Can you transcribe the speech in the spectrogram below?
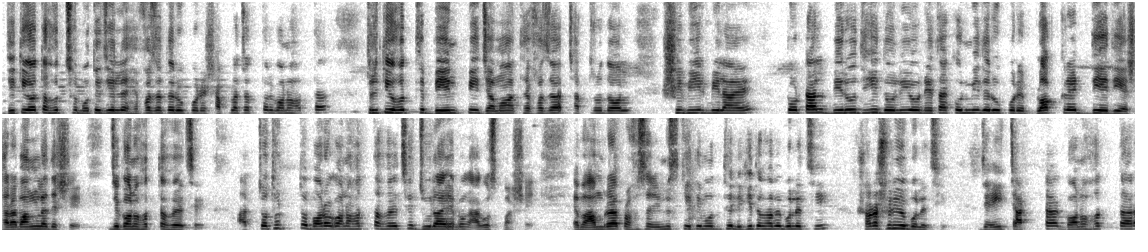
দ্বিতীয়ত হচ্ছে মতিঝিলে হেফাজতের উপরে শাপলা চত্বর গণহত্যা, তৃতীয় হচ্ছে বিএনপি, জামাত, হেফাজত, ছাত্রদল, শিবির মিলায়ে টোটাল বিরোধী দলীয় নেতাকর্মীদের উপরে ব্লক রেড দিয়ে দিয়ে সারা বাংলাদেশে যে গণহত্যা হয়েছে। আর চতুর্থ বড় গণহত্যা হয়েছে জুলাই এবং আগস্ট মাসে। এবং আমরা প্রফেসর ইউনুসকে ইতিমধ্যে লিখিতভাবে বলেছি, সরাসরিও বলেছি যে এই চারটা গণহত্যার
